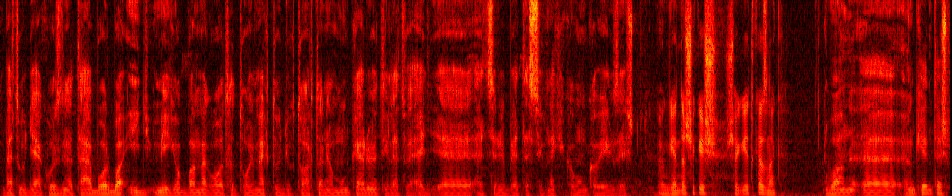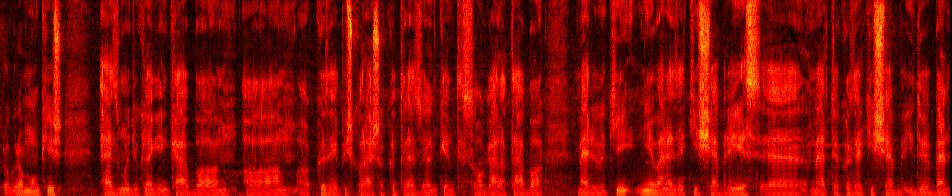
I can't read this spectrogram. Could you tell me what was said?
be tudják hozni a táborba, így még jobban megoldható, hogy meg tudjuk tartani a munkaerőt, illetve egy, egyszerűbbé tesszük nekik a munkavégzést. Önkéntesek is segítkeznek? Van önkéntes programunk is, ez mondjuk leginkább a, a, a középiskolások kötelező önként szolgálatába merül ki. Nyilván ez egy kisebb rész, mert ők azért kisebb időben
